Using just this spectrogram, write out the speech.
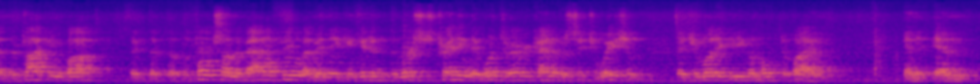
and they're talking about the, the, the folks on the battlefield, I mean, they can get into the nurses' training, they went through every kind of a situation that your money could even hope to buy. And, and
